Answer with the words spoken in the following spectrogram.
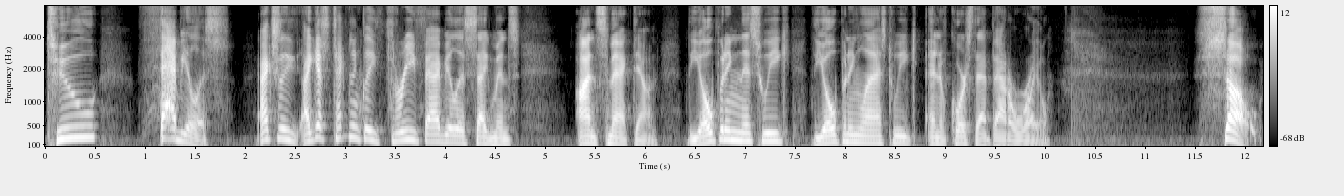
Two fabulous, actually, I guess technically three fabulous segments on SmackDown. The opening this week, the opening last week, and of course that Battle Royal. So,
